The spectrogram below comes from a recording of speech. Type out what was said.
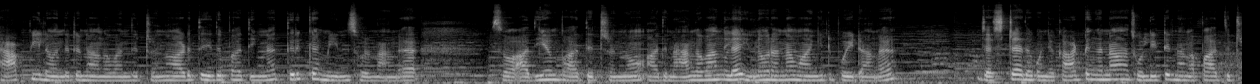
ஹாப்பியில் வந்துட்டு நாங்கள் வந்துட்டு இருந்தோம் அடுத்து இது பார்த்திங்கன்னா திருக்க மீன் சொன்னாங்க. ஸோ அதையும் பார்த்துட்ருந்தோம் அது நாங்கள் வாங்கலை இன்னொரு அண்ணா வாங்கிட்டு போயிட்டாங்க. ஜஸ்ட்டு அதை கொஞ்சம் காட்டுங்கன்னா சொல்லிவிட்டு நாங்கள் பார்த்துட்டு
